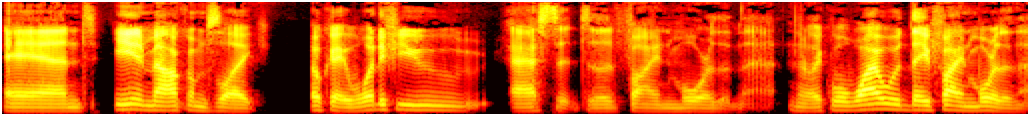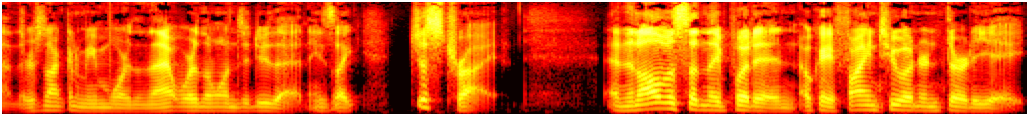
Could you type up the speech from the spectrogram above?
And Ian Malcolm's like, okay, what if you asked it to find more than that? And they're like, well, why would they find more than that? There's not going to be more than that. We're the ones who do that. And he's like, just try it. And then all of a sudden they put in, okay, find 238.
